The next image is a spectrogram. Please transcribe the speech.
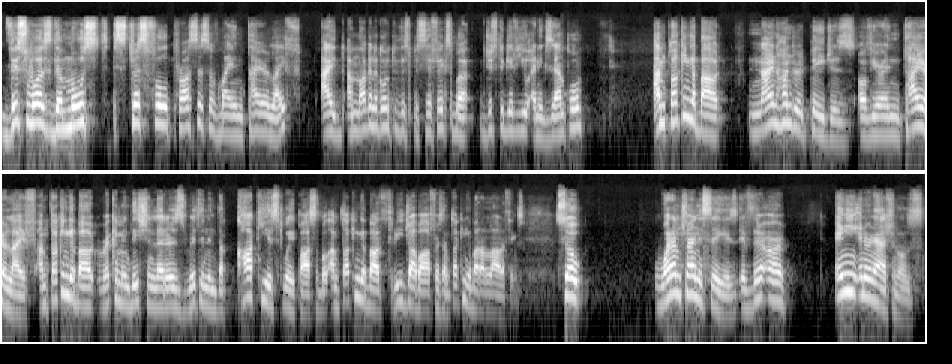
This was the most stressful process of my entire life. I I'm not gonna go into the specifics, but just to give you an example, I'm talking about 900 pages of your entire life. I'm talking about recommendation letters written in the cockiest way possible. I'm talking about three job offers. I'm talking about a lot of things. So, what I'm trying to say is if there are any internationals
